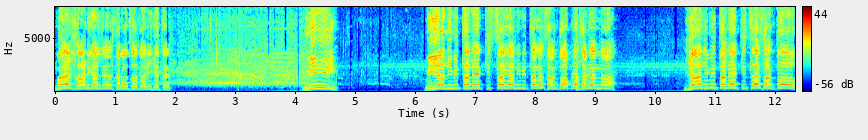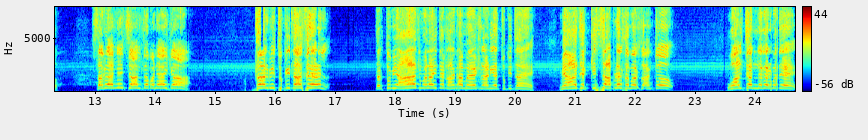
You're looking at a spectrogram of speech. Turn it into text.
महेश लांडगे आणि त्याचे सर्व सहकारी घेत आहेत. मी मी या निमित्ताने एक किस्सा या निमित्ताने सांगतो आपल्या सगळ्यांना. या निमित्ताने एक किस्सा सांगतो. सगळ्यांनी शांतपणे ऐका. जर मी चुकीचा असेल तर तुम्ही आज मला इथे सांगा महेश लांडगे चुकीचा आहे. मी आज एक किस्सा आपल्यासमोर सांगतो. वालचंद नगरमध्ये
